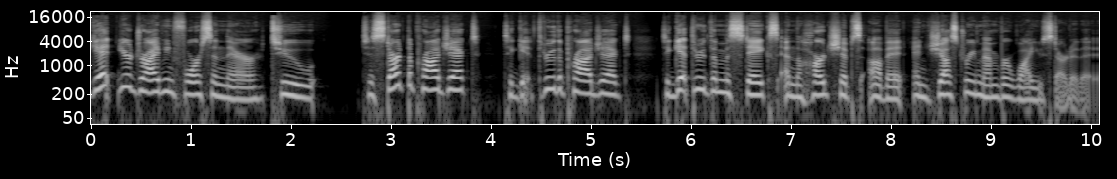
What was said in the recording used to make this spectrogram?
get your driving force in there to to start the project, to get through the project, to get through the mistakes and the hardships of it and just remember why you started it.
